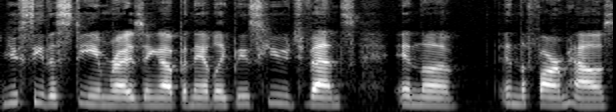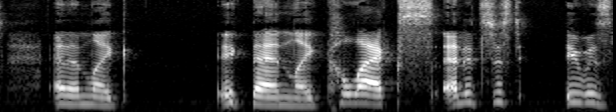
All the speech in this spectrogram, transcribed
you see the steam rising up and they have like these huge vents in the in the farmhouse and then like it then like collects and it's just it was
